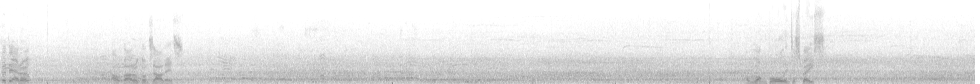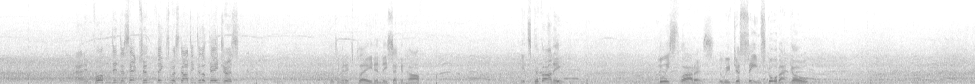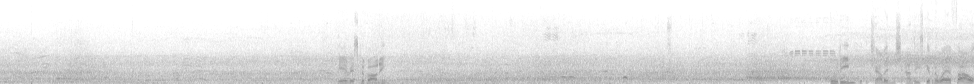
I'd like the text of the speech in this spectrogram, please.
Lodeiro. Alvaro Gonzalez. A long ball into space. An important interception, things were starting to look dangerous. 30 minutes played in the second half. It's Cavani. Luis Suarez, who we've just seen score that goal. Here is Cavani. Godin with the challenge, and he's given away a foul.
